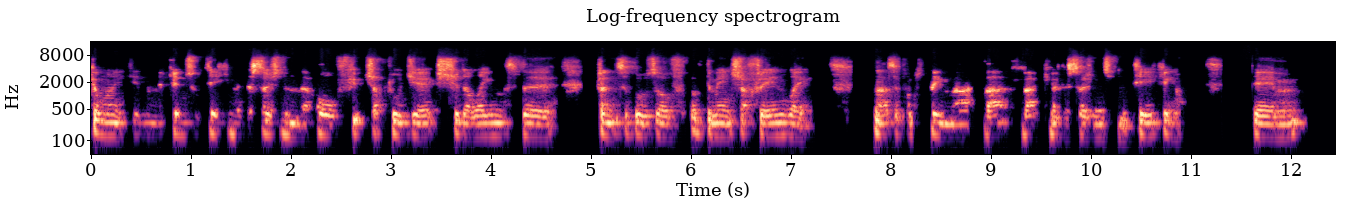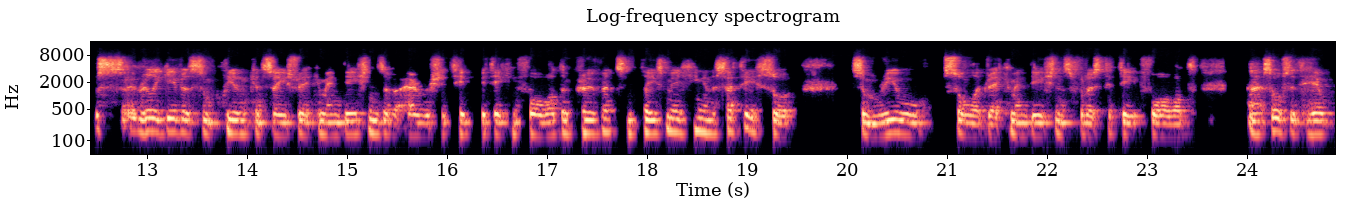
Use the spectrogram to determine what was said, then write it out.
culminating in the council taking the decision that all future projects should align with the principles of, of dementia friendly. That's the first time that that, that kind of decision's been taken. Um, it really gave us some clear and concise recommendations about how we should take, be taking forward improvements in placemaking in the city. So some real solid recommendations for us to take forward and it's also to help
